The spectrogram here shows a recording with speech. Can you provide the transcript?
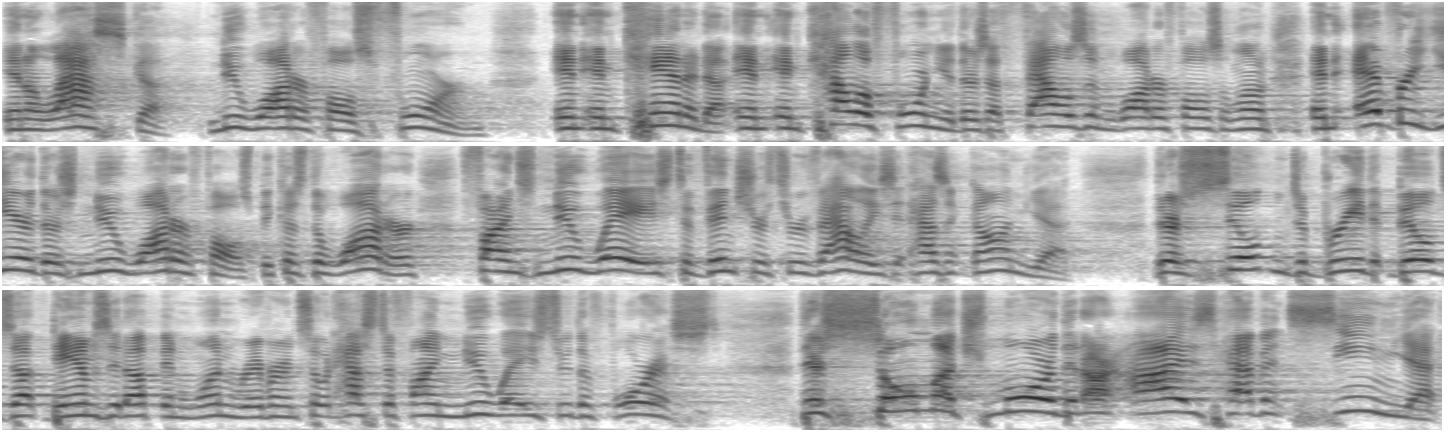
in Alaska, new waterfalls form. In, in Canada, in, in California, there's a thousand waterfalls alone. And every year there's new waterfalls because the water finds new ways to venture through valleys it hasn't gone yet. There's silt and debris that builds up, dams it up in one river, and so it has to find new ways through the forest. There's so much more that our eyes haven't seen yet.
